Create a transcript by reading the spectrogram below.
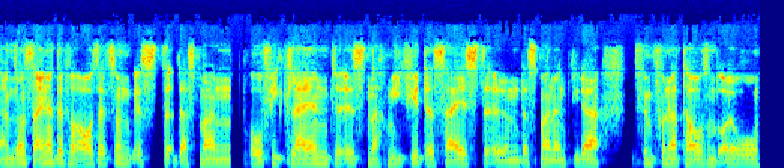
ansonsten eine der Voraussetzungen ist, dass man Profi-Client ist nach MIFID. Das heißt, ähm, dass man entweder 500.000 Euro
